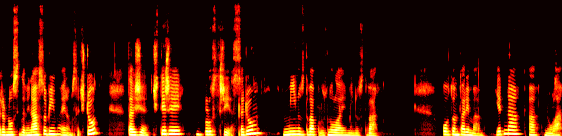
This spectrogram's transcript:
Rovnou si to vynásobím a jenom sečtu. Takže 4 plus 3 je 7, minus 2 plus 0 je minus 2. Potom tady mám 1 a 0.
